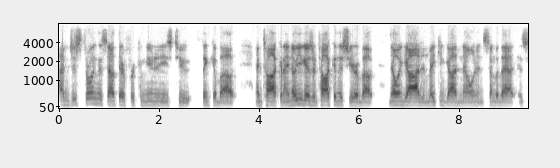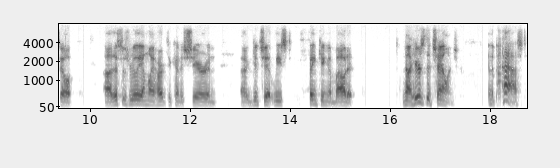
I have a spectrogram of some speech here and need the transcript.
I'm just throwing this out there for communities to think about and talk. And i know you guys are talking this year about knowing god and making god known and some of that and so uh, this was really on my heart to kind of share and uh, get you at least thinking about it. Now, here's the challenge. In the past,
